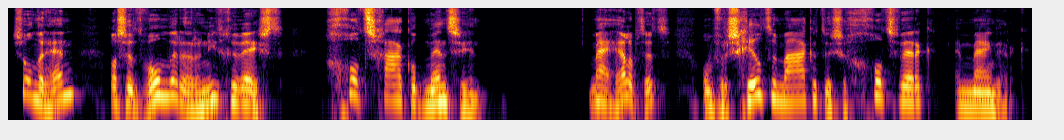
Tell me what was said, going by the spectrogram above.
Zonder hen was het wonder er niet geweest. God schakelt mensen in. Mij helpt het om verschil te maken tussen Gods werk en mijn werk.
